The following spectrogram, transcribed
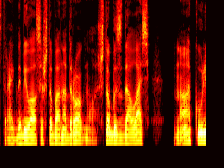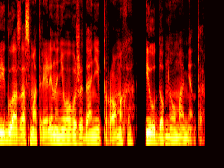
Страйк добивался, чтобы она дрогнула, чтобы сдалась, но акульи глаза смотрели на него в ожидании промаха и удобного момента.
